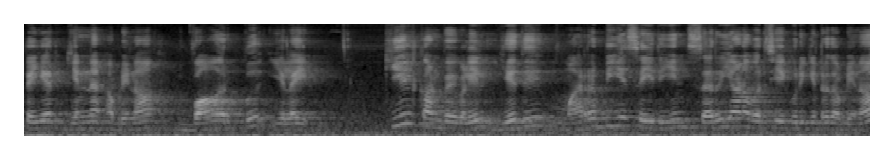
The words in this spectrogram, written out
பெயர் என்ன அப்படின்னா வார்ப்பு இலை. கீழ்காண்பவைகளில் எது மரபிய செய்தியின் சரியான வரிசையை குறிக்கின்றது அப்படின்னா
